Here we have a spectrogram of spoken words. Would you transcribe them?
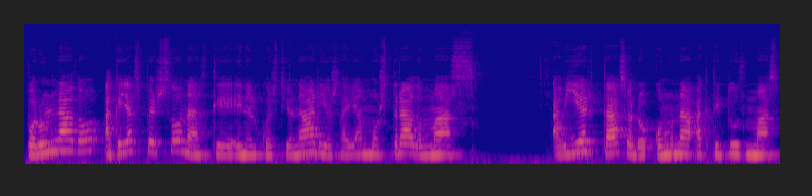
por un lado, aquellas personas que en el cuestionario se habían mostrado más abiertas o con una actitud más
